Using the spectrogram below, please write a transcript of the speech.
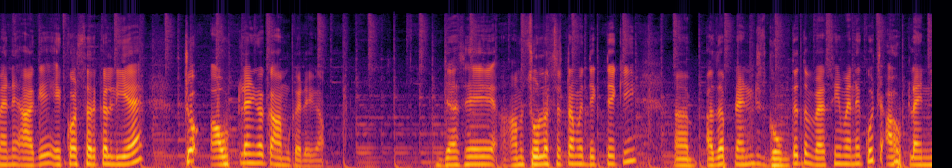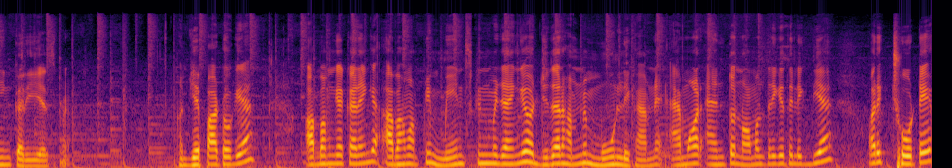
मैंने आगे एक और सर्कल लिया है जो आउटलाइन का काम करेगा। जैसे हम सोलर सिस्टम में देखते हैं कि अदर प्लैनेट्स घूमते तो वैसे ही मैंने कुछ आउटलाइनिंग करी है इसमें। अब ये पार्ट हो गया। अब हम क्या करेंगे? अब हम अपनी मेन स्क्रीन में जाएँगे और जिधर हमने मून लिखा है, हमने एम और एन तो नॉर्मल तरीके से लिख दिया है और एक छोटे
